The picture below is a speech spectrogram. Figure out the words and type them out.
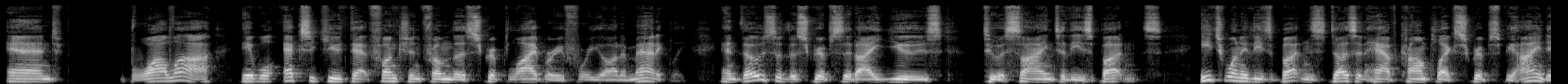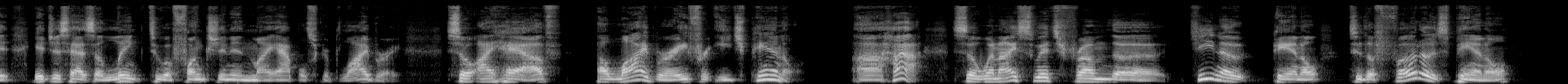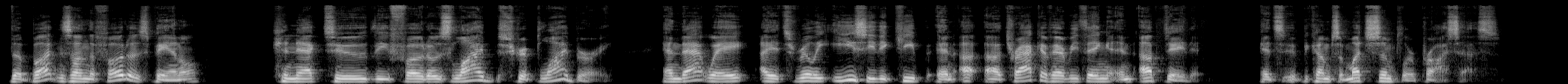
And voila, it will execute that function from the script library for you automatically. And those are the scripts that I use to assign to these buttons. Each one of these buttons doesn't have complex scripts behind it. It just has a link to a function in my AppleScript library. So I have a library for each panel. Aha. So when I switch from the keynote panel to the photos panel, the buttons on the photos panel connect to the photos lib- script library. And that way, it's really easy to keep an, uh, a track of everything and update it. It's, it becomes a much simpler process.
